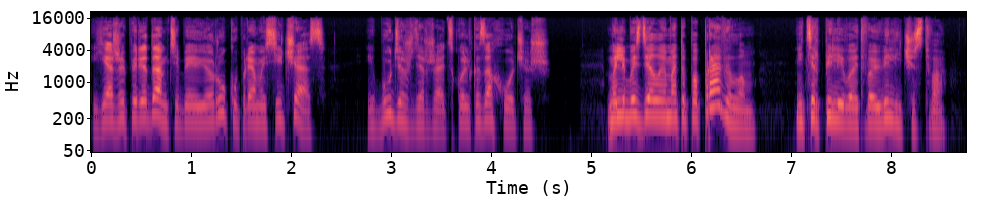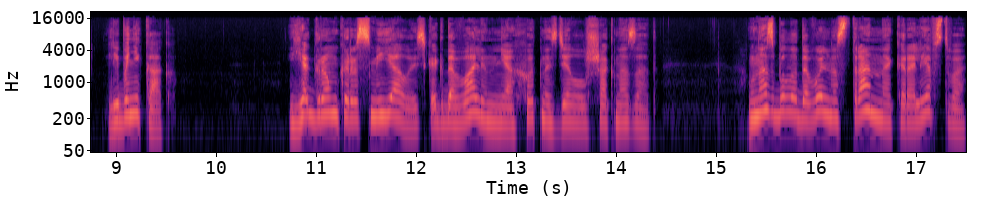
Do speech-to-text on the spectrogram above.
Я же передам тебе ее руку прямо сейчас, и будешь держать сколько захочешь». «Мы либо сделаем это по правилам, нетерпеливое твое величество, либо никак». Я громко рассмеялась, когда Вален неохотно сделал шаг назад. У нас было довольно странное королевство,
